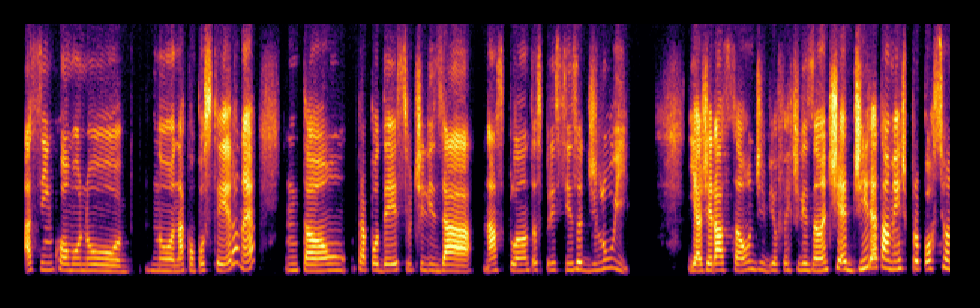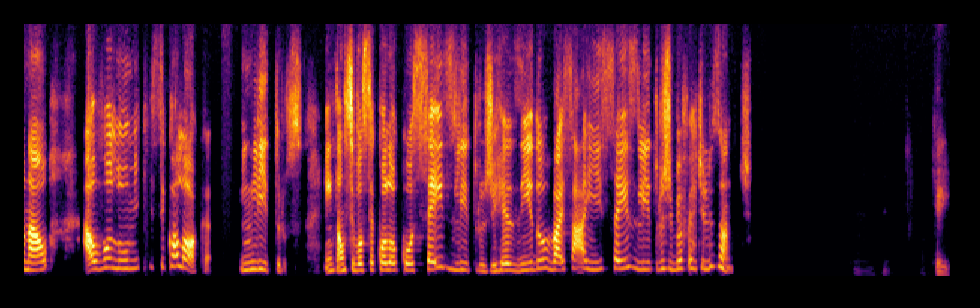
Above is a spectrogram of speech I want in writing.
assim como no, no na composteira, né? Então, para poder se utilizar nas plantas, precisa diluir. E a geração de biofertilizante é diretamente proporcional ao volume que se coloca. em litros. Então, se você colocou 6 litros de resíduo, vai sair 6 litros de biofertilizante. Ok,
